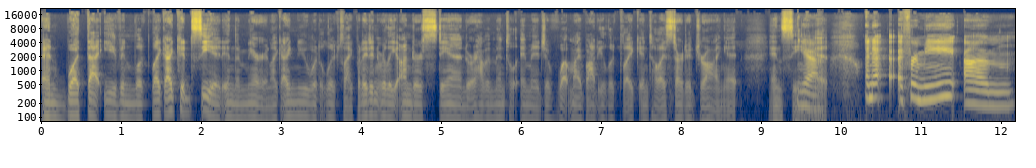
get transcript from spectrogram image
and what that even looked like i could see it in the mirror and like i knew what it looked like but i didn't really understand or have a mental image of what my body looked like until i started drawing it and seeing Yeah. it And uh, for me, um,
